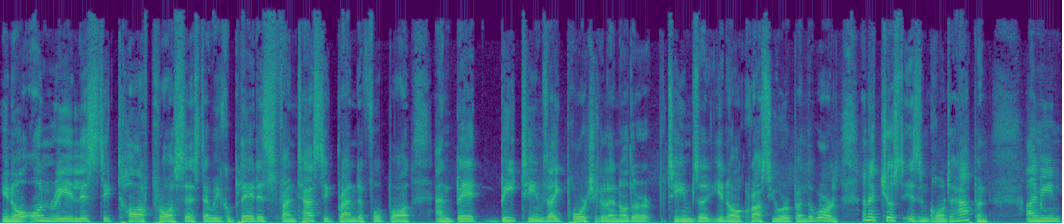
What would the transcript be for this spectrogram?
you know, unrealistic thought process that we could play this fantastic brand of football and beat, beat teams like Portugal and other teams, uh, you know, across Europe and the world. And it just isn't going to happen. I mean,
